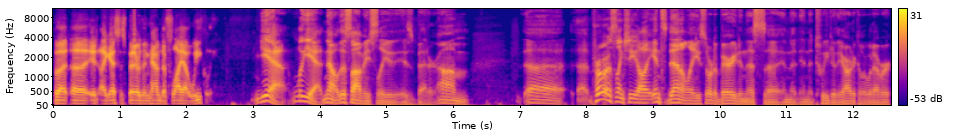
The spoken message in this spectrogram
But uh, it, I guess it's better than having to fly out weekly. Yeah. Well, yeah. No, this obviously is better. Um, uh, uh, Pro Wrestling Sheet, uh, incidentally, sort of buried in this uh, in the in the tweet or the article or whatever,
